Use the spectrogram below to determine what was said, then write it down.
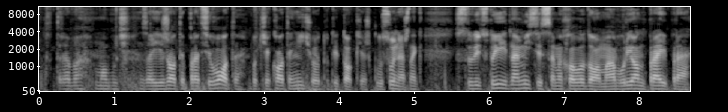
То Треба, мабуть, заїжджати працювати, бо чекати нічого тут і так. Я ж кажу, соняшник стоїть, на місці з цими холодами, а бур'ян пре і пре.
